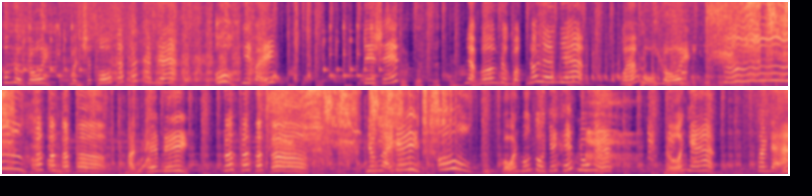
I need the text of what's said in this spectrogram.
Không được rồi Mình sẽ cố cắt hết thanh ra. Ồ gì vậy Tia sét. Làm ơn đừng bật nó lên nha. Quá muộn rồi. Mạnh thêm đi. Dừng lại đi. Oh, Bộ anh muốn tôi cháy khét luôn à Nữa nha. Khoan đã.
